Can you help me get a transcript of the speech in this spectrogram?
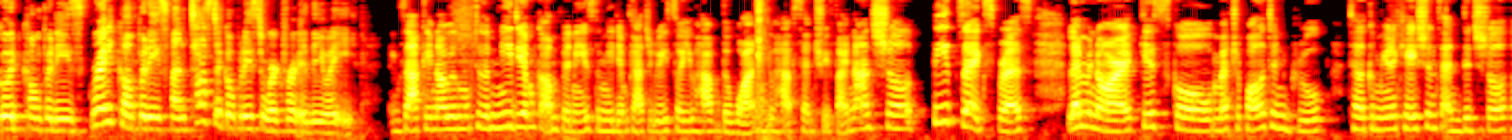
good companies, great companies, fantastic companies to work for in the UAE. Exactly. Now we'll move to the medium companies, the medium category. So you have the one, you have Century Financial, Pizza Express, Laminar, Kisco, Metropolitan Group, Telecommunications and Digital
